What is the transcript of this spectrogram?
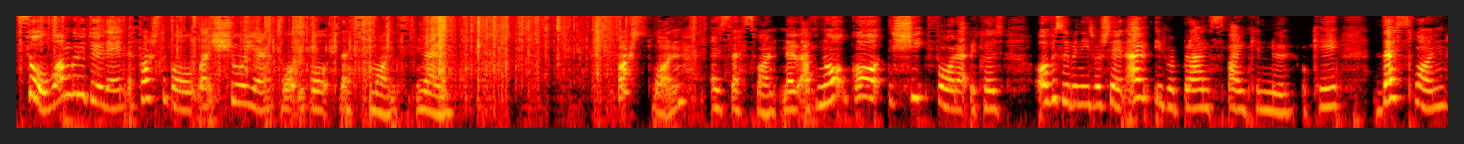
so what I'm going to do then, first of all, let's show you what we got this month. Now, first one is this one. Now, I've not got the sheet for it because obviously when these were sent out, these were brand spanking new, okay? This one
